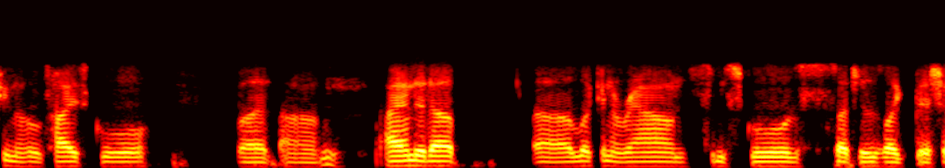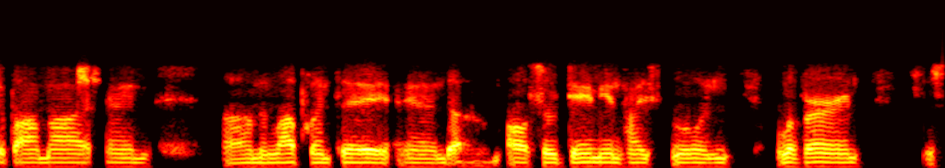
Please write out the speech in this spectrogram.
Chino Hills High School, but um, I ended up uh, looking around some schools such as like Bishop Amat and um, in La Puente, and um, also Damien High School in La Verne, just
